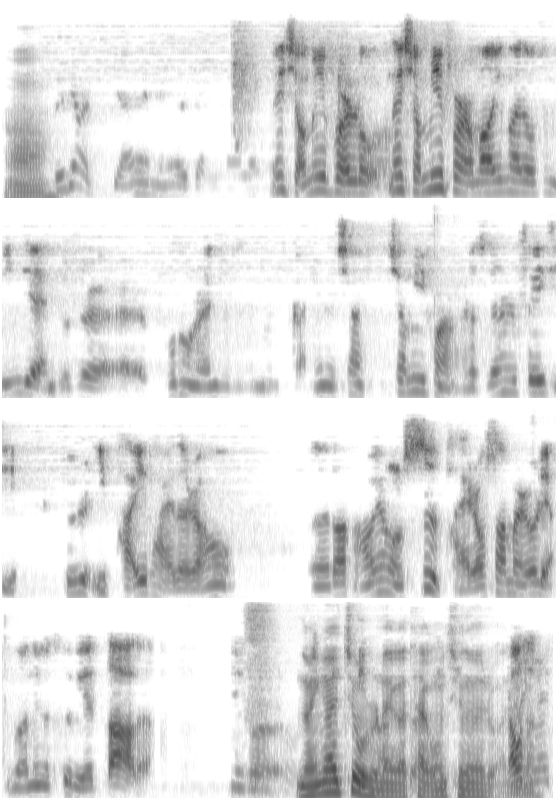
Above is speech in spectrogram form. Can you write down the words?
啊，随便起的那名字小蜜蜂。那小蜜蜂都那小蜜蜂嘛，应该都是民间就是普通人就是感觉像像蜜蜂似的，实际上是飞机，就是一排一排的，然后呃，它好像有四排，然后上面有两个那个特别大的那个，那应该就是那个太空侵略者然后那个。它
